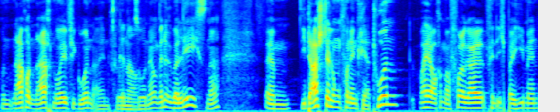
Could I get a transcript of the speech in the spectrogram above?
Und nach und nach neue Figuren einführen Genau. und so. Ne? Und wenn du überlegst, ne, ähm, die Darstellung von den Kreaturen war ja auch immer voll geil, finde ich, bei He-Man.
